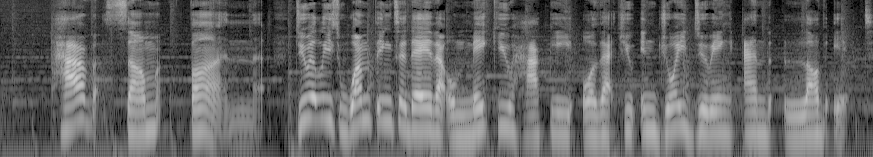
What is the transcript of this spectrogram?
Have some fun. Do at least one thing today that will make you happy or that you enjoy doing and love it.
